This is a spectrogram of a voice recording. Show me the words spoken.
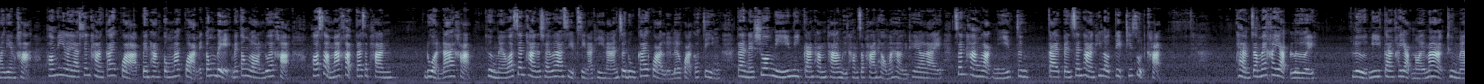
มาเรียนค่ะ เพราะมีระยะเส้นทางใกล้กว่า เป็นทางตรงมากกว่า ไม่ต้องเบรก ไม่ต้องร้อนด้วยค่ะ เพราะสามารถขับใต้สะพานด่วนได้ค่ะ ถึงแม้ว่าเส้นทางจะใช้เวลา 44 นาทีนั้น จะดูใกล้กว่าหรือเร็วกว่าก็จริง แต่ในช่วงนี้มีการทำทางหรือทำสะพานแถวมหาวิทยาลัย เส้นทางหลักนี้จึง กลายเป็นเส้นทางที่รถติดที่สุดค่ะ แถมจะไม่ขยับเลย หรือมีการขยับน้อยมาก ถึงแม้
